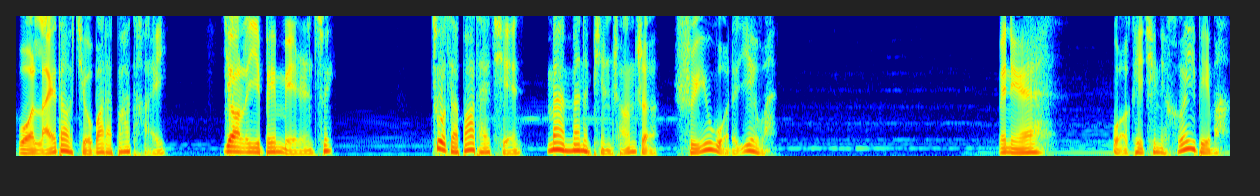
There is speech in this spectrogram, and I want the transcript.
我来到酒吧的吧台，要了一杯美人醉，坐在吧台前，慢慢的品尝着属于我的夜晚。美女，我可以请你喝一杯吗？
